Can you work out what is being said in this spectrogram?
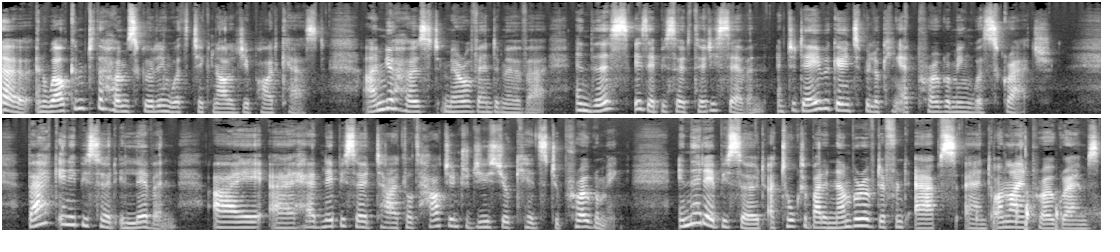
Hello, and welcome to the Homeschooling with Technology podcast. I'm your host, Meryl van der Merwe, and this is episode 37. And today we're going to be looking at programming with Scratch. Back in episode 11, I uh, had an episode titled How to Introduce Your Kids to Programming. In that episode, I talked about a number of different apps and online programs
